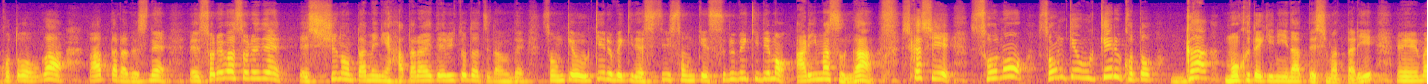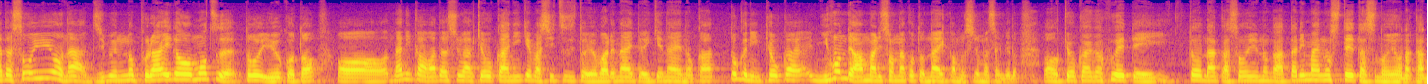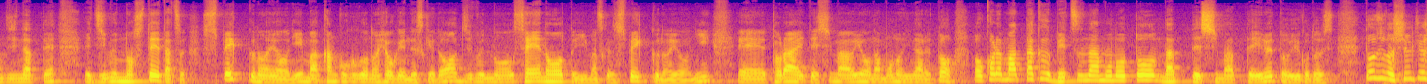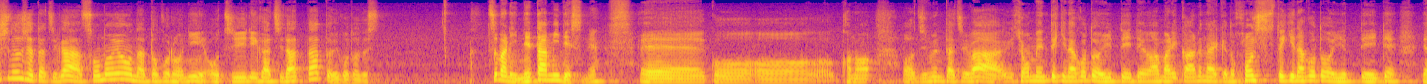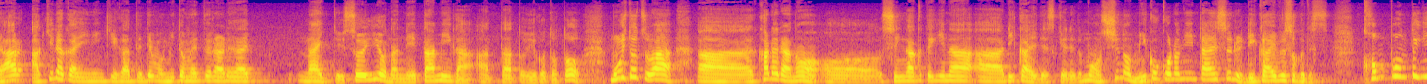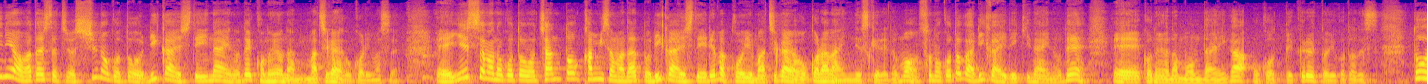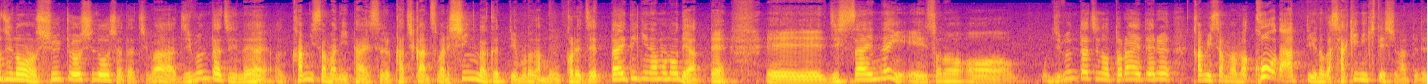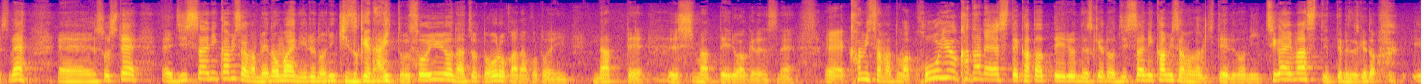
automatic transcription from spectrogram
ことがあったらですねそれはそれで主のために働いている人たちなので尊敬を受けるべきです。し尊敬するべきでもありますがしかしその尊敬を受けることが目的になってしまったりまたそういうような自分のプライドを持つということ何か私は教会に行けば執事と呼ばれないといけないのか特に教会日本ではあんまりそんなことないかもしれませんけど教会が増えていくとなんかそういうのが当たり前のステータスのような感じになって自分のステータススペックのように、まあ、韓国語の表現ですけど自分の性能と言いますけどスペックのように、えー、捉えてしまうようなものになるとこれ全く別なものとなってしまっているということです。当時の宗教指導者たちがそのようなところに陥りがちだったということです。つまり妬みですね、えー、こうこの自分たちは表面的なことを言っていてあまり変わらないけど本質的なことを言っていてで明らかに人気があってでも認めてられない。ないというそういうような妬みがあったということともう一つはあ彼らの神学的な理解ですけれども主の御心に対する理解不足です。根本的には私たちは主のことを理解していないのでこのような間違いが起こります、えイエス様のことをちゃんと神様だと理解していればこういう間違いは起こらないんですけれどもそのことが理解できないので、えこのような問題が起こってくるということです。当時の宗教指導者たちは自分たちで、ね、神様に対する価値観つまり神学っていうものがもうこれ絶対的なものであって、えー、実際にその自分たちの捉えてる神様はこうだっていうのが先に来てしまってですね、えー、そして実際に神様が目の前にいるのに気づけないとそういうようなちょっと愚かなことになってしまっているわけですね、えー、神様とはこういう方ですって語っているんですけど実際に神様が来ているのに違いますって言ってるんですけど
